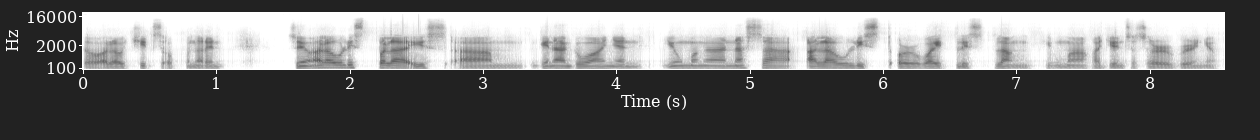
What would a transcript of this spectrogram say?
So, allow cheats, off na rin. So, yung allow list pala is, um, ginagawa niyan, yung mga nasa allow list or whitelist lang, yung mga ka-join sa server nyo.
